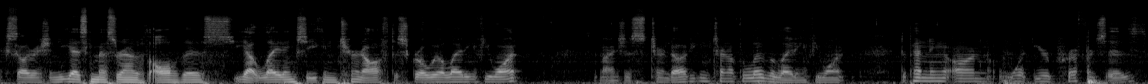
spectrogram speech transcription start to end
Acceleration. You guys can mess around with all this. You got lighting, so you can turn off the scroll wheel lighting if you want. So mine's just turned off. You can turn off the logo lighting if you want depending on what your preference is.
